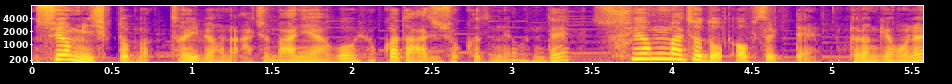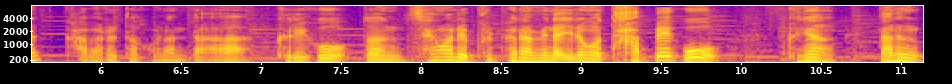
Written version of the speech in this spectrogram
수염 이식도 저희 병원은 아주 많이 하고 효과도 아주 좋거든요. 근데 수염마저도 없을 때 그런 경우는 가발을 더 권한다. 그리고 어떤 생활의 불편함이나 이런 거 다 빼고 그냥 나는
